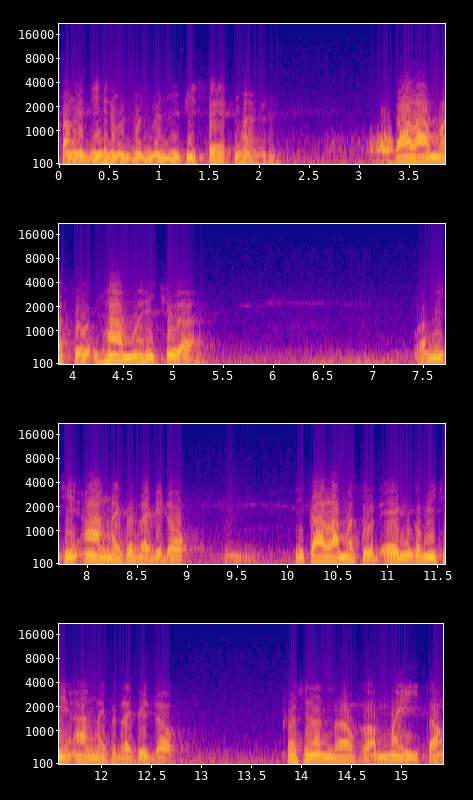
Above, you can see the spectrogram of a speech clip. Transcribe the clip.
ฟังให้ดีนะมันมันมันมีพิเศษมากนะกาลามาสูตรห้ามไม่ให้เชื่อ ว่ามีที่อ้างในพระไตรปิฎกนี่กาลามาสูตรเองมันก็มีที่อ้างในพระไตรปิฎกเพราะฉะนั้นเราก็ไม่ต้อง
